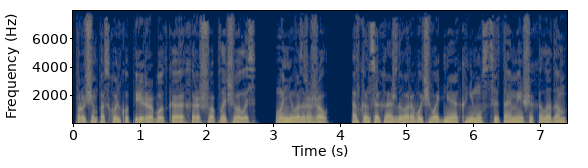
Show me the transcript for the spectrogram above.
Впрочем, поскольку переработка хорошо оплачивалась, он не возражал, а в конце каждого рабочего дня к нему с цветами и шоколадом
